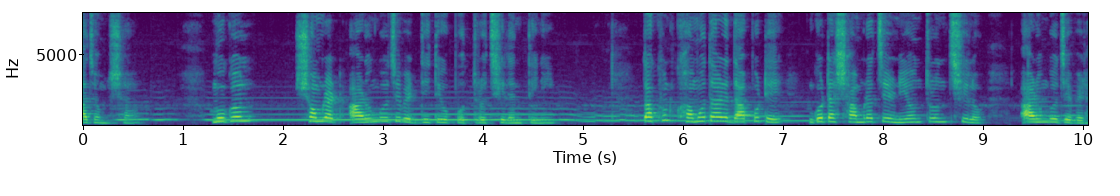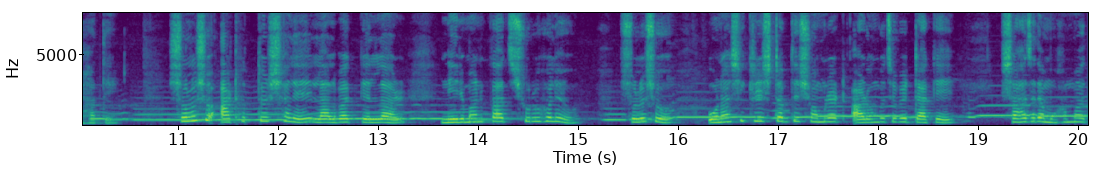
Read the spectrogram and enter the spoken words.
আজম শাহ। মুঘল সম্রাট আওরঙ্গজেবের দ্বিতীয় পুত্র ছিলেন তিনি। তখন ক্ষমতার দাপটে গোটা সাম্রাজ্যের নিয়ন্ত্রণ ছিল আওরঙ্গজেবের হাতে। ষোলোশো আটাত্তর সালে লালবাগ কেল্লার নির্মাণ কাজ শুরু হলেও ষোলোশো উনাশি খ্রিস্টাব্দে সম্রাট আওরঙ্গজেবের ডাকে শাহজাদা মুহাম্মদ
